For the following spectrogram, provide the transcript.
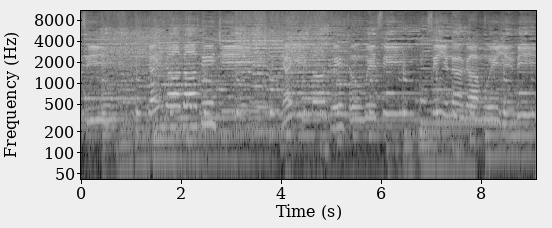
လာနှင်းစီကြိုင်ရသာသိကြည်ညင်သာတွင်ထုံဝေစီစင်ရနာကမွေရင်သည်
